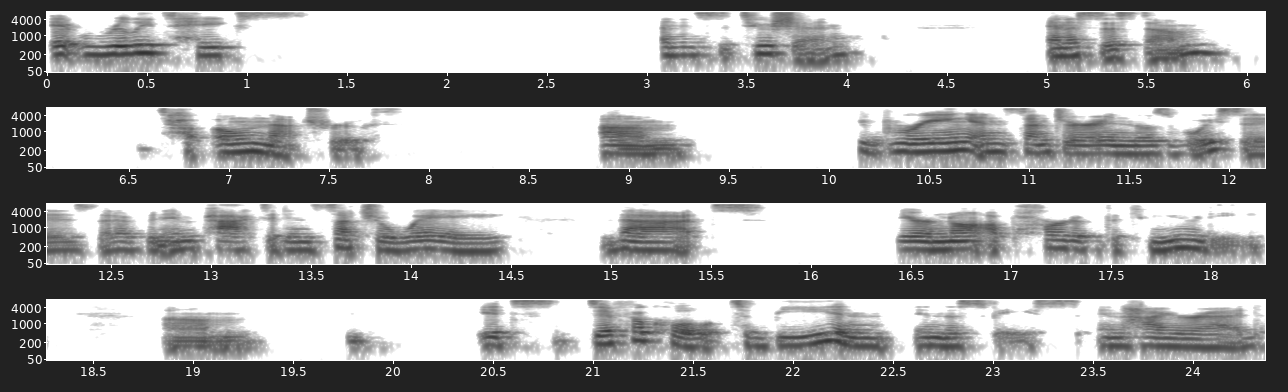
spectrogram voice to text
it really takes an institution and a system to own that truth. Um, to bring and center in those voices that have been impacted in such a way that they're not a part of the community. Um, it's difficult to be in, in the space in higher ed,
